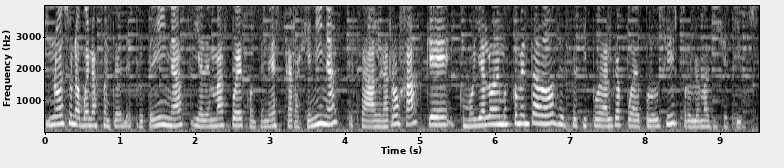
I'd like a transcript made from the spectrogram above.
No es una buena fuente de proteínas y además puede contener carragenina, esta alga roja, que como ya lo hemos comentado, este tipo de alga puede producir problemas digestivos.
